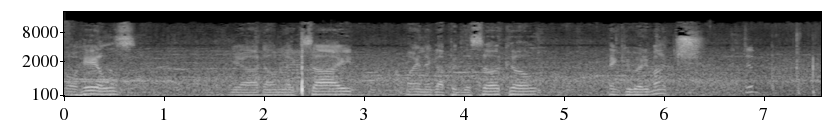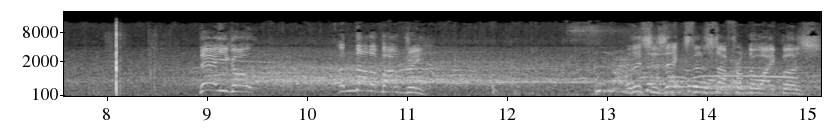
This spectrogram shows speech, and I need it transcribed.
For Hales. Yeah, down leg side, my leg up in the circle. Thank you very much. There you go. Another boundary. Well, this is excellent stuff from the Vipers.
